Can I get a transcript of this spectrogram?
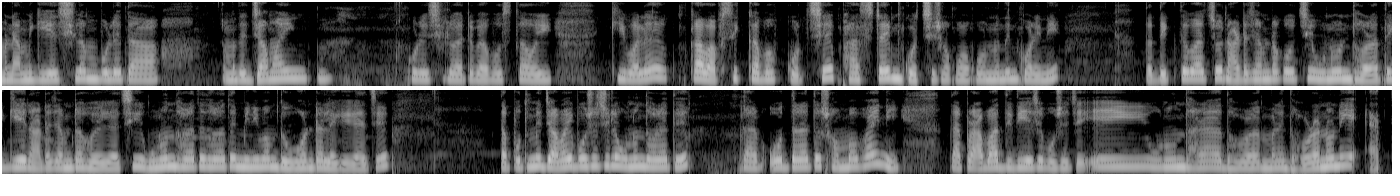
মানে আমি গিয়েছিলাম বলে তা আমাদের জামাই করেছিল একটা ব্যবস্থা, ওই কি বলে, কাবাব শিক কাবাব করছে ফার্স্ট টাইম করছে কোনো দিন করেনি। তা দেখতে পাচ্ছ, নাটা জামটা করছি, উনুন ধরাতে গিয়ে নাটা জামটা হয়ে গেছি। উনুন ধরাতে ধরাতে মিনিমাম দু ঘণ্টা লেগে গেছে। তা প্রথমে জামাই বসেছিল উনুন ধরাতে, তার, ওর দ্বারা তো সম্ভব হয়নি। তারপর আবার দিদি এসে বসেছে, এই উনুন ধারা, ধরা মানে ধরানো নিয়ে এত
